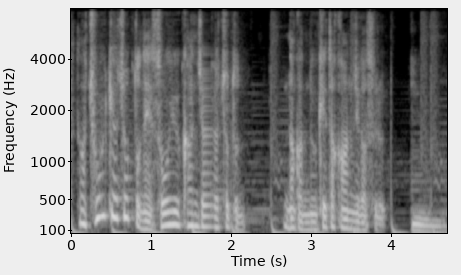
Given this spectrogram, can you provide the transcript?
だから長期はちょっとねそういう感じはちょっとなんか抜けた感じがする。うん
